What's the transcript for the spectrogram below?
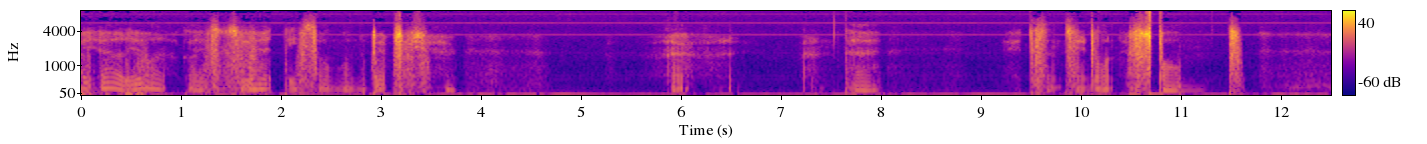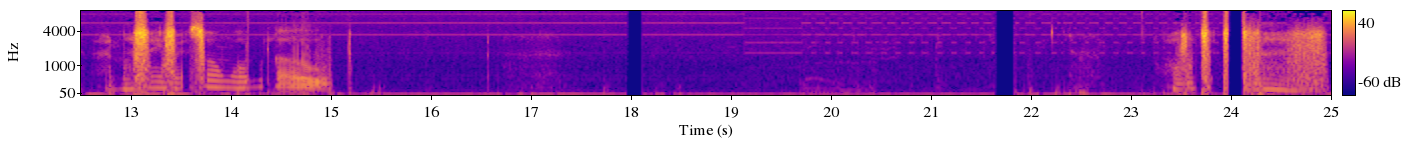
quite early, wasn't it, guys? Because you heard the song on the breakfast show. Uh, and, uh, it doesn't seem to want to respond. And my favourite song won't load. I want it to load,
